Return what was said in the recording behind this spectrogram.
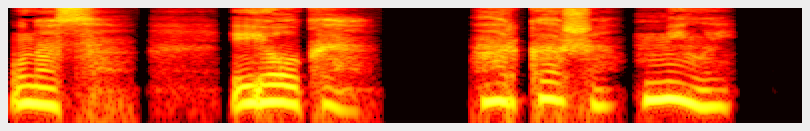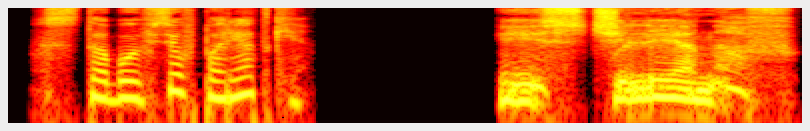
У нас елка. Аркаша, милый, с тобой все в порядке? Из членов.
